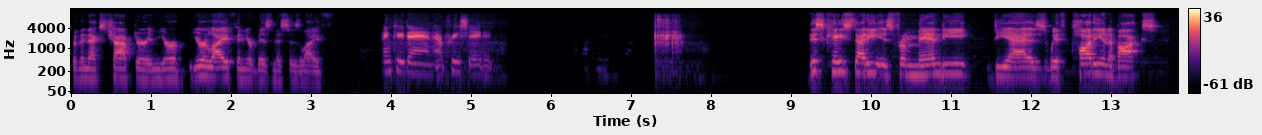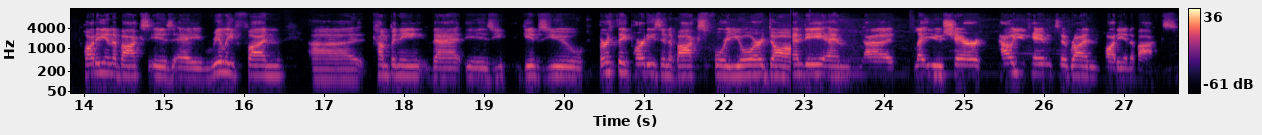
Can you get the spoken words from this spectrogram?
for the next chapter in your, your life and your business's life. Thank you, Dan. I appreciate it. This case study is from Mandy Diaz with Pawty in a Box. Pawty in a Box is a really fun uh, company that is gives you birthday parties in a box for your dog, Andy, and uh, let you share how you came to run Pawty in a Box.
